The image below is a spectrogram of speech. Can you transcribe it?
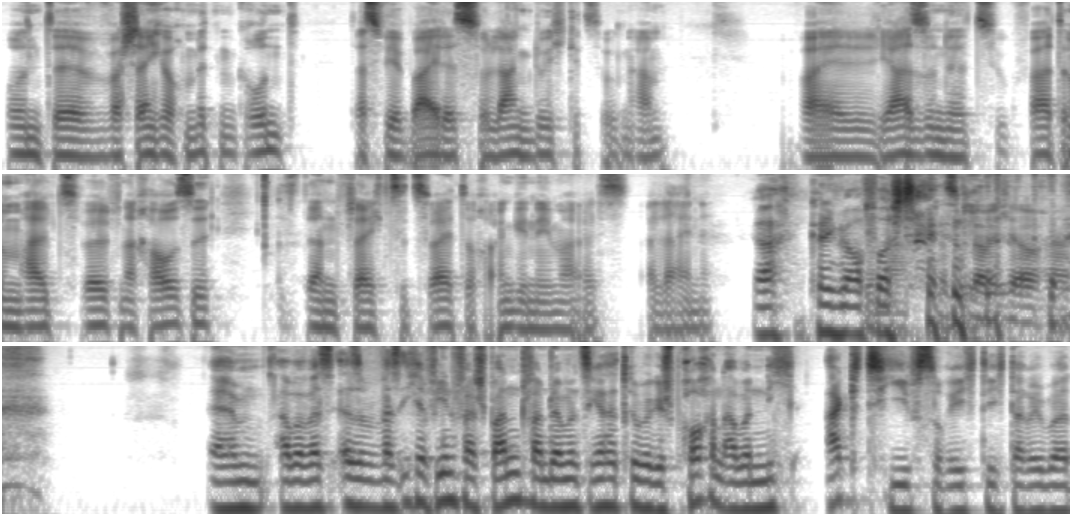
und äh, wahrscheinlich auch mit ein Grund, dass wir beides so lang durchgezogen haben. Weil ja, so eine Zugfahrt um halb zwölf nach Hause ist dann vielleicht zu zweit doch angenehmer als alleine. Ja, kann ich mir auch Genau. vorstellen. Das glaube ich auch, ja. Ähm, aber was, also was ich auf jeden Fall spannend fand, wir haben uns die ganze Zeit drüber gesprochen, aber nicht aktiv so richtig darüber,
